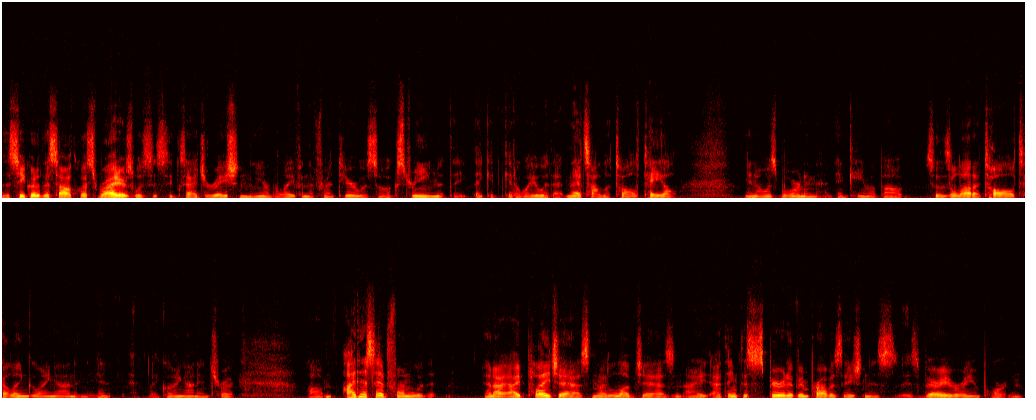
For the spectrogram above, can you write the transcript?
the secret of the Southwest writers was this exaggeration. You know, the life in the frontier was so extreme that they, they could get away with that, and that's how the tall tale, you know, was born and, and came about. So there's a lot of tall telling going on and going on in Trek. Um, I just had fun with it. And I, I, play jazz and I love jazz. And I, I think the spirit of improvisation is, is very, very important.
